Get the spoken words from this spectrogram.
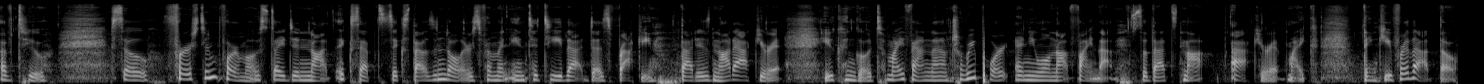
of two. So, first and foremost, I did not accept $6,000 from an entity that does fracking. That is not accurate. You can go to my financial report and you will not find that. So, that's not accurate, Mike. Thank you for that, though.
